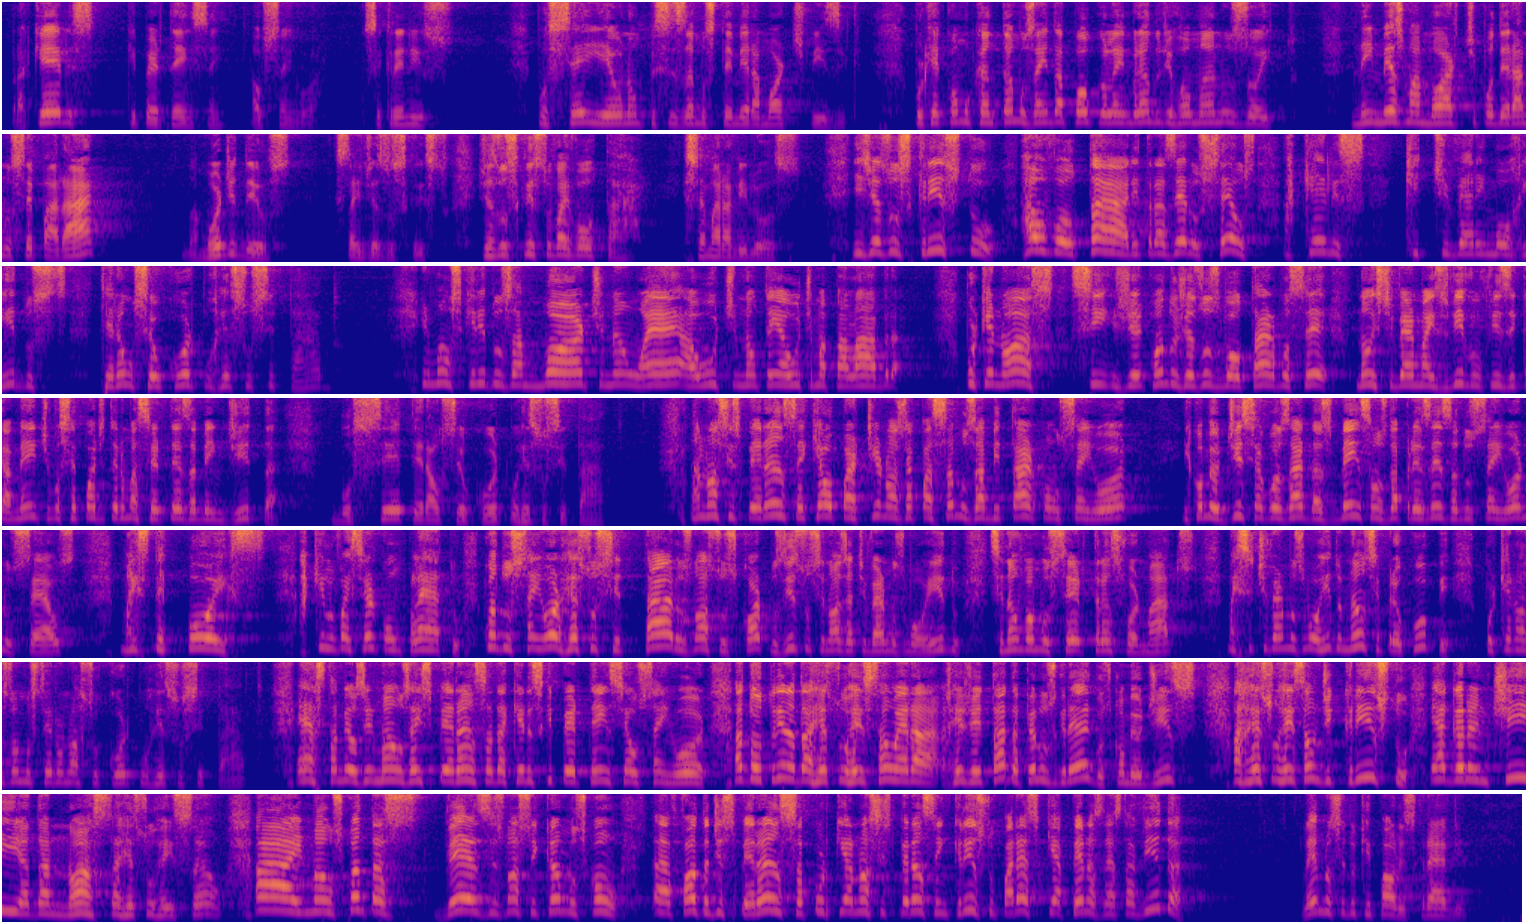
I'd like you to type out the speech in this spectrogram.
para aqueles que pertencem ao Senhor. Você crê nisso? Você e eu não precisamos temer a morte física, porque, como cantamos ainda há pouco, lembrando de Romanos 8, nem mesmo a morte poderá nos separar do amor de Deus que está em Jesus Cristo. Jesus Cristo vai voltar, isso é maravilhoso. E Jesus Cristo, ao voltar e trazer os seus, aqueles que tiverem morrido terão seu corpo ressuscitado. Irmãos queridos, a morte não é a última, não tem a última palavra. Porque nós, se, quando Jesus voltar, você não estiver mais vivo fisicamente, você pode ter uma certeza bendita: você terá o seu corpo ressuscitado. A nossa esperança é que ao partir nós já passamos a habitar com o Senhor, e como eu disse, a gozar das bênçãos da presença do Senhor nos céus, mas depois aquilo vai ser completo. Quando o Senhor ressuscitar os nossos corpos, isso se nós já tivermos morrido, senão vamos ser transformados. Mas se tivermos morrido, não se preocupe, porque nós vamos ter o nosso corpo ressuscitado. Esta, meus irmãos, é a esperança daqueles que pertencem ao Senhor. A doutrina da ressurreição era rejeitada pelos gregos, como eu disse. A ressurreição de Cristo é a garantia da nossa ressurreição. Ah, irmãos, quantas vezes nós ficamos com a falta de esperança, porque a nossa esperança em Cristo parece que é apenas nesta vida. Lembram-se do que Paulo escreve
